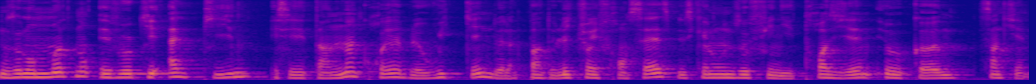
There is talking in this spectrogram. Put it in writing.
Nous allons maintenant évoquer Alpine, et c'est un incroyable week-end de la part de l'écurie française, puisqu'Alonso finit 3ème et Ocon 5ème.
